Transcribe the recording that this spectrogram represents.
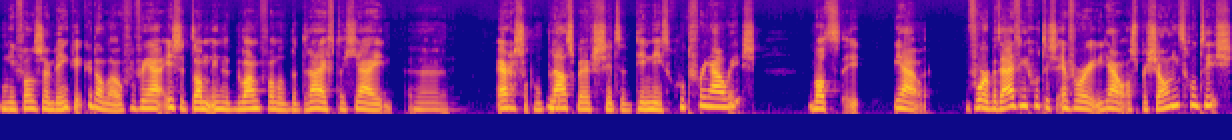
ieder geval zo denk ik er dan over. Van ja, is het dan in het belang van het bedrijf dat jij uh, ergens op een plaats blijft zitten die niet goed voor jou is? Wat ja, voor het bedrijf niet goed is en voor jou als persoon niet goed is?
